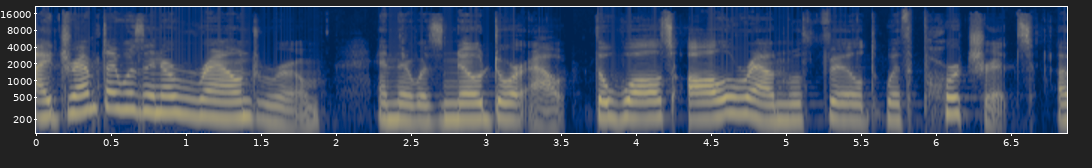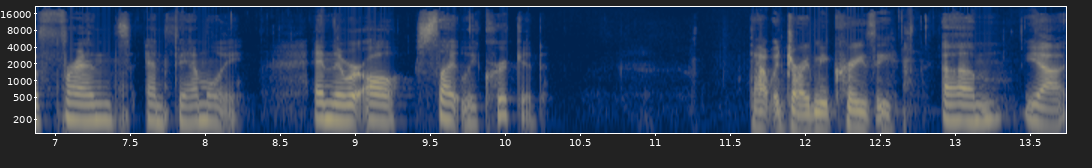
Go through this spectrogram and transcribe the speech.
I dreamt I was in a round room and there was no door out. The walls all around were filled with portraits of friends and family, and they were all slightly crooked. That would drive me crazy. Yeah,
